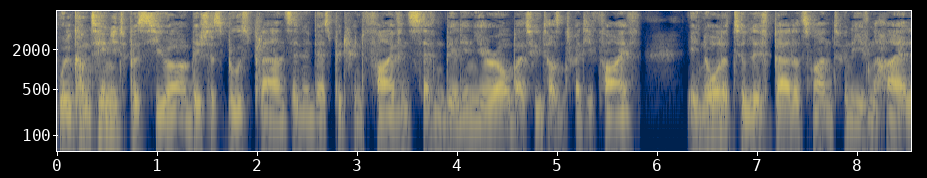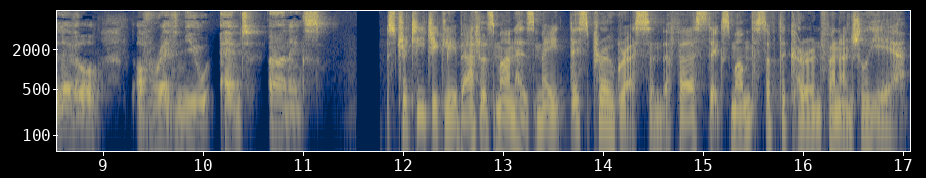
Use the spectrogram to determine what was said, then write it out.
We'll continue to pursue our ambitious boost plans and invest between 5 and 7 billion euro by 2025 in order to lift Bertelsmann to an even higher level of revenue and earnings. Strategically, Bertelsmann has made this progress in the first six months of the current financial year.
